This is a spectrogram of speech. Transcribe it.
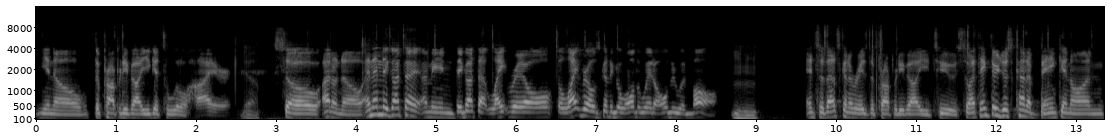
you know, the property value gets a little higher. Yeah. So I don't know. And then they got that. I mean, they got that light rail. The light rail is going to go all the way to Alderwood Mall Mhm. And so that's going to raise the property value too. So I think they're just kind of banking on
